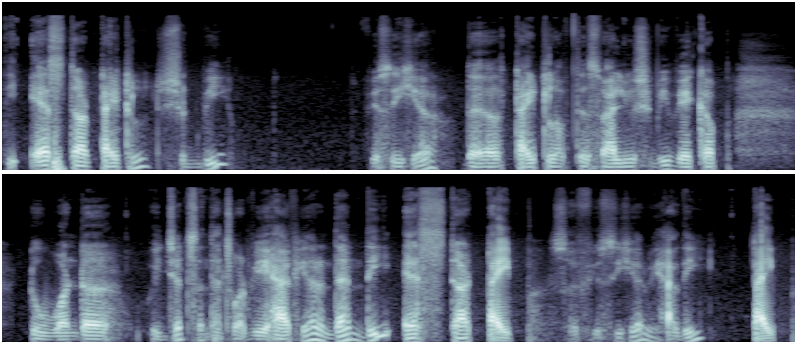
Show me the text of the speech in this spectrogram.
the s dot title should be if you see here the title of this value should be wake up to wonder widgets and that's what we have here. And then the s dot type. So if you see here we have the type.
